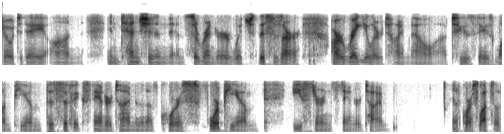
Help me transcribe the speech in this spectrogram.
show today on intention and surrender, which this is our our regular time now, uh, Tuesdays 1 p.m. Pacific Standard Time, and then of course 4 p.m. Eastern Standard Time and of course lots of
